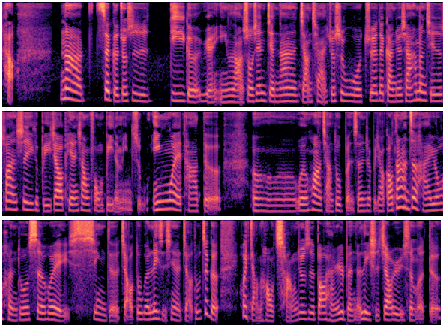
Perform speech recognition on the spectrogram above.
好，那这个就是第一个原因啦。首先简单的讲起来，就是我觉得感觉起来他们其实算是一个比较偏向封闭的民族，因为他的嗯文化强度本身就比较高。当然，这还有很多社会性的角度跟历史性的角度，这个会讲的好长，就是包含日本的历史教育什么的。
